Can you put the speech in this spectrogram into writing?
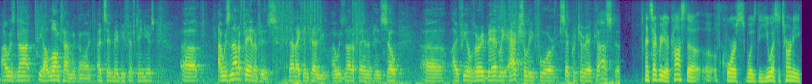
I was not, yeah, a long time ago. I'd, I'd say maybe 15 years. Uh, I was not a fan of his. That I can tell you. I was not a fan of his. So uh, I feel very badly, actually, for Secretary Acosta. And Secretary Acosta, of course, was the U.S. attorney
